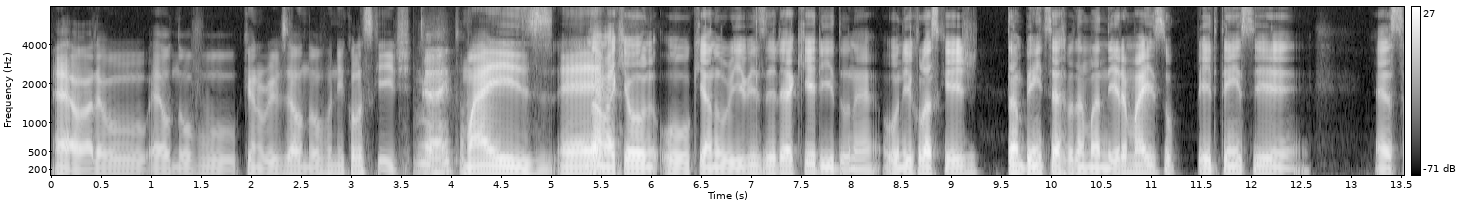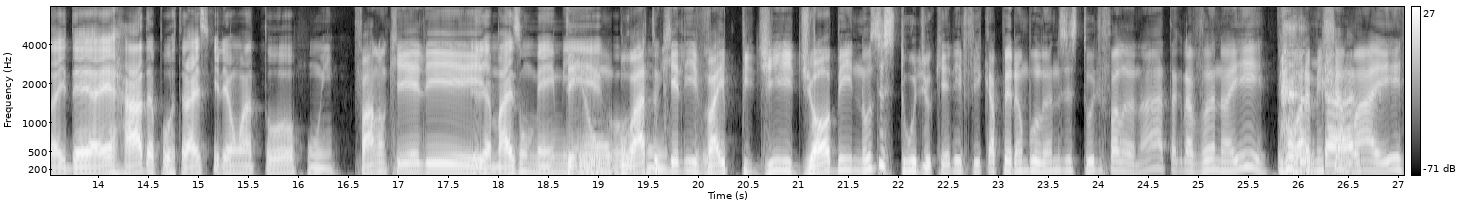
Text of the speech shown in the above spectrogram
É, agora é o, é o novo. Keanu Reeves é o novo Nicolas Cage. É, então. Mas. É... Não, mas que o, o Keanu Reeves, ele é querido, né? O Nicolas Cage também, de certa maneira, mas o- ele tem esse, essa ideia errada por trás que ele é um ator ruim. Falam que Ele ele. é mais um meme Tem um boato ruim. que ele vai pedir job nos estúdios, que ele fica perambulando nos estúdios falando: Ah, tá gravando aí? Bora me chamar aí,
